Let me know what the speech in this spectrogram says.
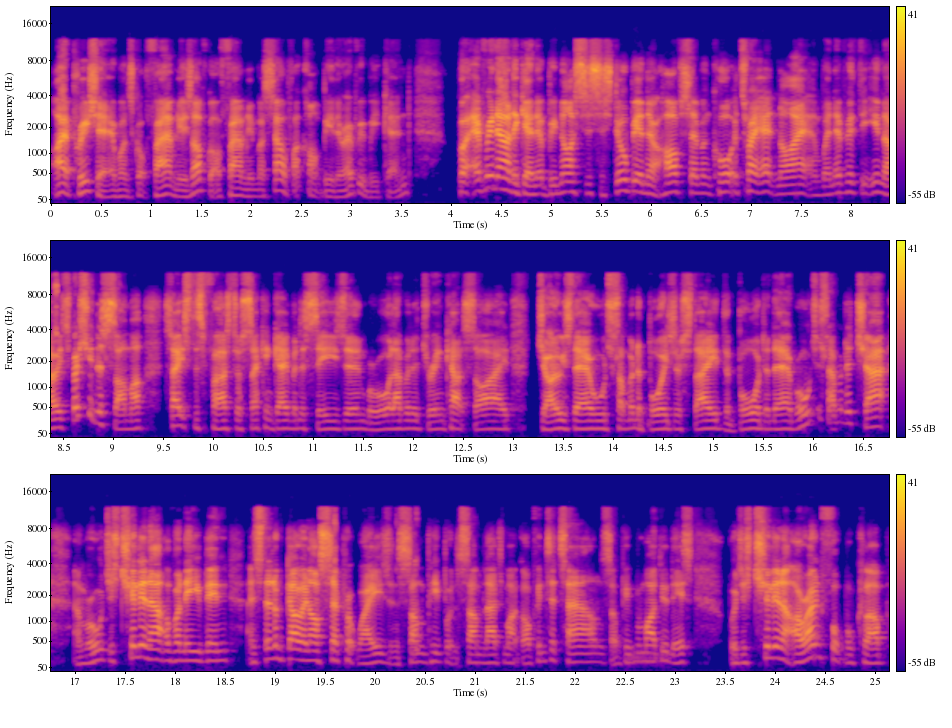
I appreciate everyone's got families. I've got a family myself. I can't be there every weekend. But every now and again, it'd be nice just to still be in there at half seven, quarter to eight at night, and when everything, you know, especially in the summer, say it's the first or second game of the season, we're all having a drink outside. Joe's there, all some of the boys have stayed, the board are there, we're all just having a chat, and we're all just chilling out of an evening instead of going our separate ways. And some people, some lads might go up into town, some people might do this. We're just chilling at our own football club,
